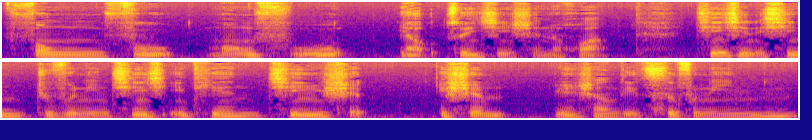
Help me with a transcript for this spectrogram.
丰富蒙福。要遵行神的话，清醒的心，祝福您清醒一天，清醒一生。愿上帝赐福您。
